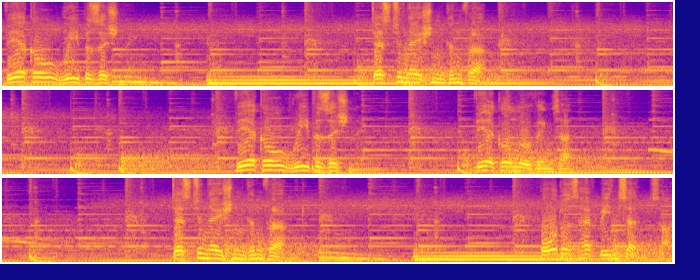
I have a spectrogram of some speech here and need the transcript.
Vehicle repositioning. Destination confirmed. Vehicle repositioning. Vehicle moving, sir. Destination confirmed. Orders have been sent, sir.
